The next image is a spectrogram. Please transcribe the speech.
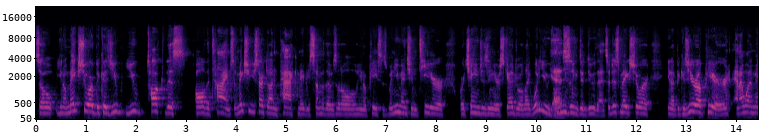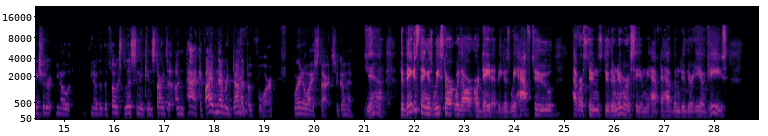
So, you know, make sure because you you talk this all the time. So make sure you start to unpack maybe some of those little, you know, pieces. When you mentioned tier or changes in your schedule, like what are you yes. using to do that? So just make sure, you know, because you're up here and I want to make sure, you know, you know, that the folks listening can start to unpack. If I've never done it before, where do I start? So go ahead. Yeah. The biggest thing is we start with our, our data because we have to have our students do their numeracy and we have to have them do their EOGs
